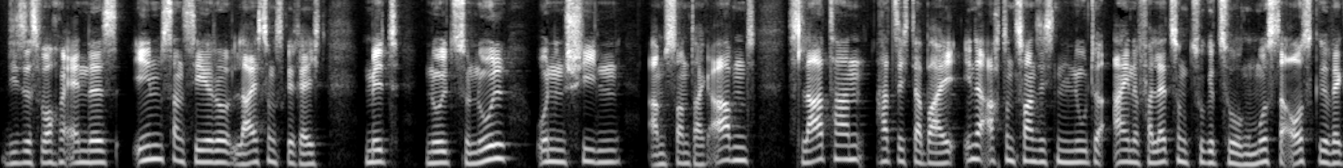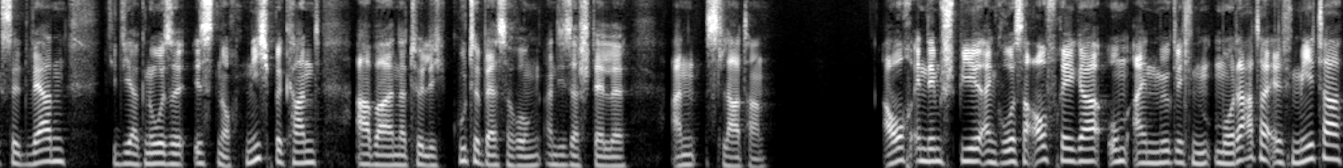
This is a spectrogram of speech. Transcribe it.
dieses Wochenendes im San Siro leistungsgerecht mit 0 zu 0, unentschieden am Sonntagabend. Slatan hat sich dabei in der 28. Minute eine Verletzung zugezogen, musste ausgewechselt werden. Die Diagnose ist noch nicht bekannt, aber natürlich gute Besserung an dieser Stelle an Slatan. Auch in dem Spiel ein großer Aufreger um einen möglichen Morata-Elfmeter.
